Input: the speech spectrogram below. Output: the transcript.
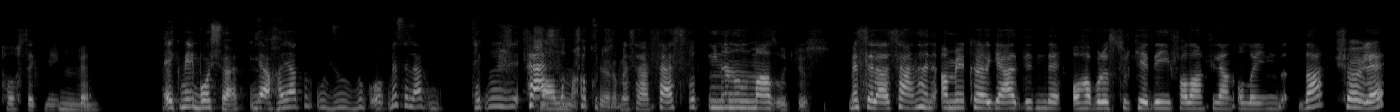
Tost ekmeği gibi. Hmm. Ekmeği boş ver. Ya hayatın ucuzluk mesela teknoloji Fast food çok ucuz atıyorum? mesela. Fast food inanılmaz ucuz. Mesela sen hani Amerika'ya geldiğinde oha burası Türkiye değil falan filan olayında şöyle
